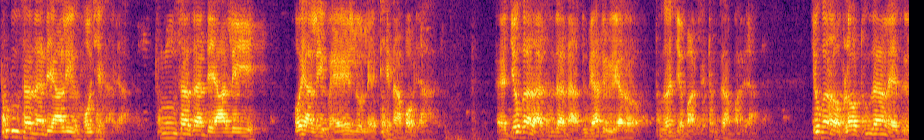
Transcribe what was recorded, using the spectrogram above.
ထူးထူးဆန်းဆန်းတရားလေးဟောချင်တာဗျထူးထူးဆန်းဆန်းတရားလေး ဟောရလိမ့်မယ်လို့လည်းထင်တာပေါ့ဗျာအဲကျုပ်ကသာထူးဆန်းတာသူများတွေကတော့ထူးဆန်းကြပါလေထူးဆန်းပါဗျာကျုပ်ကတော့ဘယ်လောက်ထူးဆန်းလဲဆို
